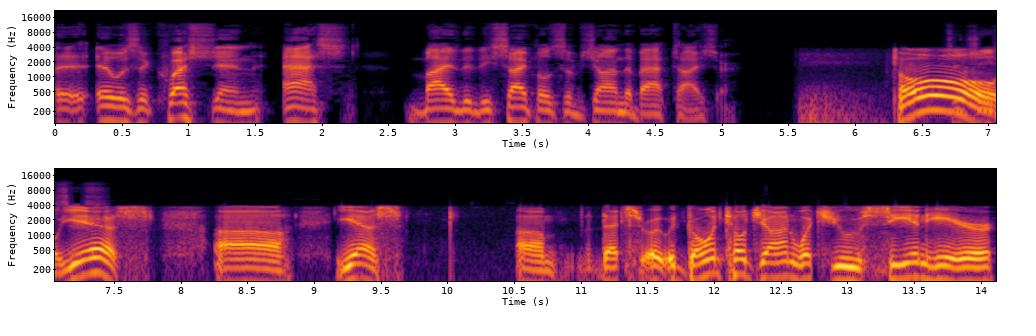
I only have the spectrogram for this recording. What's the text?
it was a question asked by the disciples of John the Baptizer. Oh yes, uh, yes. Um, that's go and tell John what you see and hear.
